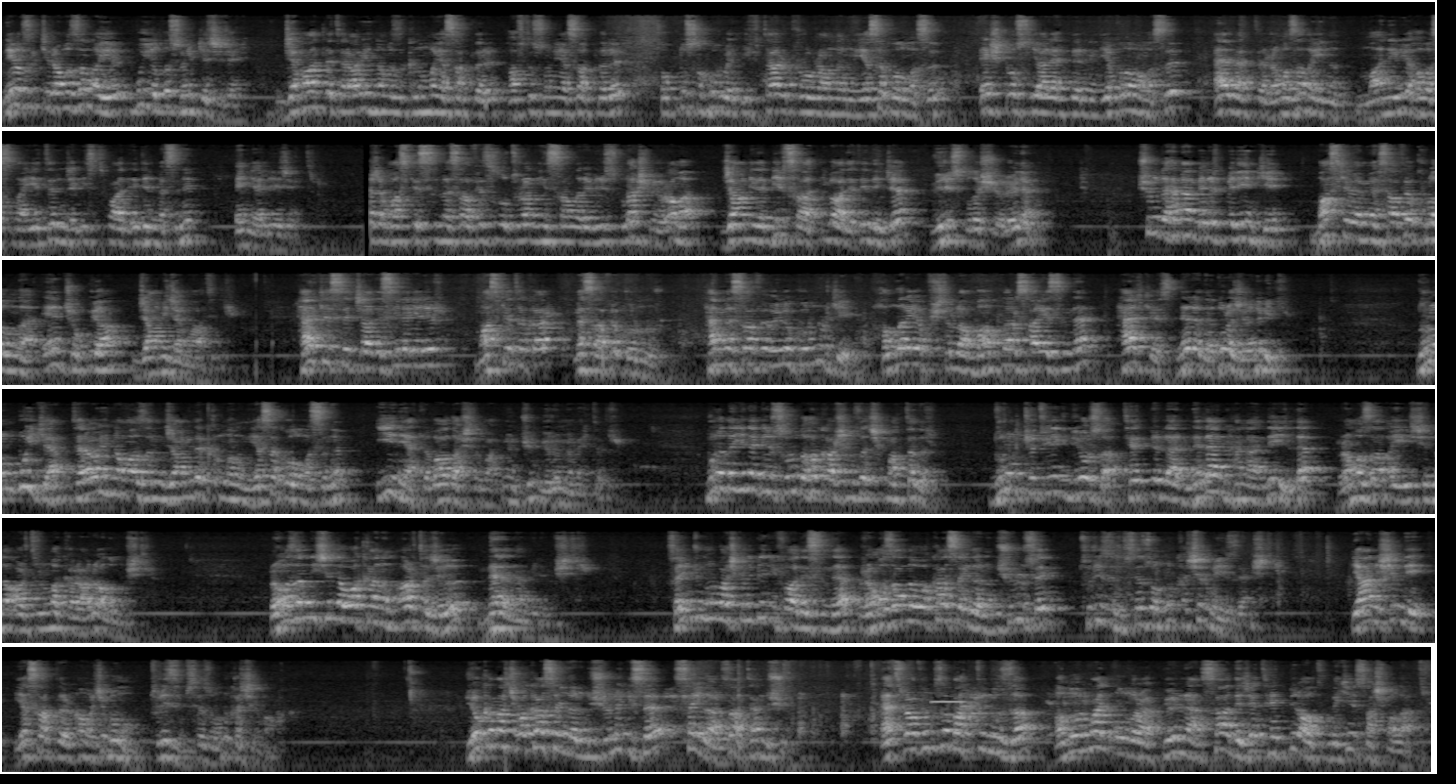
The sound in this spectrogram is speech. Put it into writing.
Ne yazık ki Ramazan ayı bu yılda sönük geçecek. Cemaatle teravih namazı kılınma yasakları, hafta sonu yasakları, toplu sahur ve iftar programlarının yasak olması, eş dost ziyaretlerinin yapılamaması elbette Ramazan ayının manevi havasından yeterince istifade edilmesini engelleyecektir. Maskesiz, mesafesiz oturan insanlara virüs bulaşmıyor ama camide bir saat ibadet edince virüs bulaşıyor öyle mi? Şunu da hemen belirtmeliyim ki maske ve mesafe kuralına en çok uyan cami cemaatidir. Herkes seccadesiyle gelir, maske takar, mesafe korunur. Hem mesafe öyle korunur ki hallara yapıştırılan bantlar sayesinde herkes nerede duracağını bilir. Durum bu iken teravih namazlarının camide kılmanın yasak olmasını iyi niyetle bağdaştırmak mümkün görünmemektedir. Burada yine bir soru daha karşımıza çıkmaktadır. Durum kötüye gidiyorsa tedbirler neden hemen değil de Ramazan ayı içinde artırılma kararı alınmıştır? Ramazanın içinde vakanın artacağı nereden bilinmiştir? Sayın Cumhurbaşkanı bir ifadesinde Ramazan'da vaka sayılarını düşürürsek turizm sezonunu kaçırmayız demiştir. Yani şimdi yasakların amacı bu mu? Turizm sezonunu kaçırmamak. Yok amaç vaka sayılarını düşürmek ise sayılar zaten düşük. Etrafımıza baktığımızda anormal olarak görünen sadece tedbir altındaki saçmalardır.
